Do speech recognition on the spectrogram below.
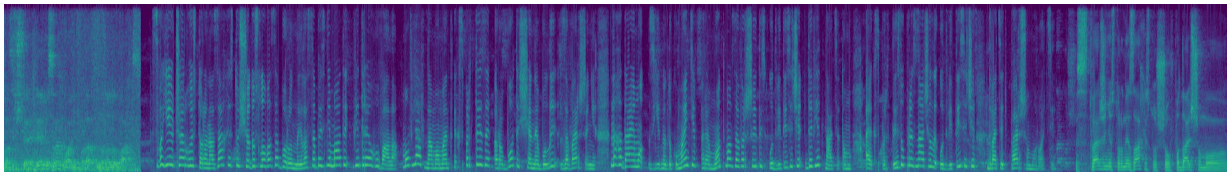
24 гривень з врахуванням податку на додану вартість. Своєю чергою сторона захисту, що до слова заборонила себе знімати, відреагувала. Мовляв, на момент експертизи роботи ще не були завершені. Нагадаємо, згідно документів, ремонт мав завершитись у 2019-му, а експертизу призначили у 2021 році. Ствердження сторони захисту, що в подальшому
